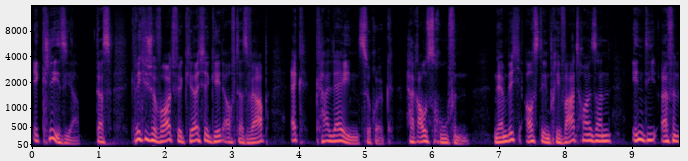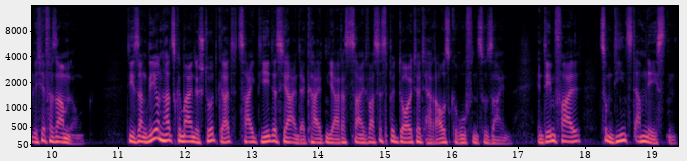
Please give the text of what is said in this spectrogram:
Ekklesia. Das griechische Wort für Kirche geht auf das Verb ekkalein zurück, herausrufen, nämlich aus den Privathäusern in die öffentliche Versammlung. Die St. Leonhardsgemeinde Stuttgart zeigt jedes Jahr in der kalten Jahreszeit, was es bedeutet, herausgerufen zu sein. In dem Fall zum Dienst am nächsten.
